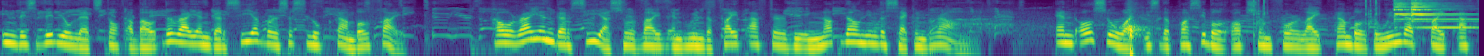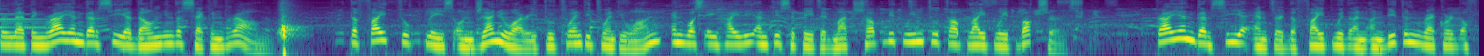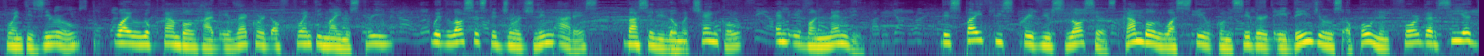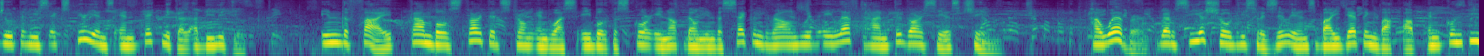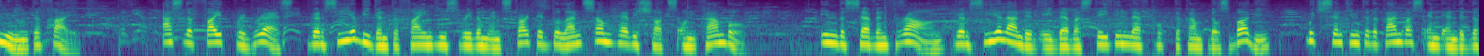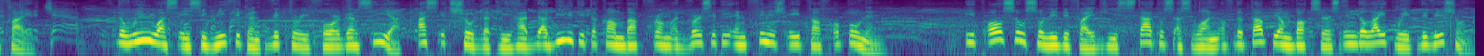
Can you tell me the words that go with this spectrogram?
In this video let's talk about the Ryan Garcia vs Luke Campbell fight. How Ryan Garcia survived and win the fight after being knocked down in the second round. And also what is the possible option for Luke Campbell to win that fight after letting Ryan Garcia down in the second round. The fight took place on January 2, 2021, and was a highly anticipated matchup between two top lightweight boxers. Ryan Garcia entered the fight with an unbeaten record of 20-0, while Luke Campbell had a record of 20-3, with losses to George Linares, Vasily Lomachenko, and Yvan Mendy. Despite his previous losses Campbell was still considered a dangerous opponent for Garcia due to his experience and technical ability. In the fight, Campbell started strong and was able to score a knockdown in the second round with a left hand to Garcia's chin. However, Garcia showed his resilience by getting back up and continuing to fight. As the fight progressed, Garcia began to find his rhythm and started to land some heavy shots on Campbell. In the seventh round, Garcia landed a devastating left hook to Campbell's body, which sent him to the canvas and ended the fight. The win was a significant victory for Garcia, as it showed that he had the ability to come back from adversity and finish a tough opponent. It also solidified his status as one of the top young boxers in the lightweight division.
